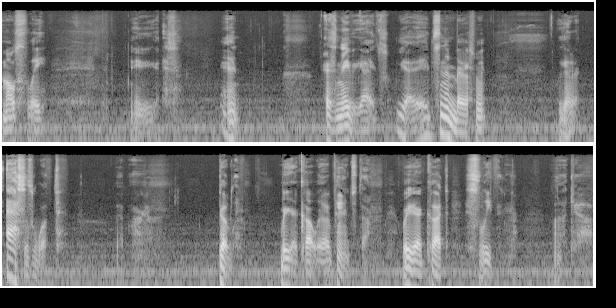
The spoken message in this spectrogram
mostly Navy guys. And as Navy guys, yeah, it's an embarrassment. We got our asses whooped that morning. Totally. We got caught with our pants down. We got caught sleeping on a job.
